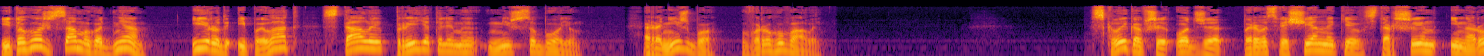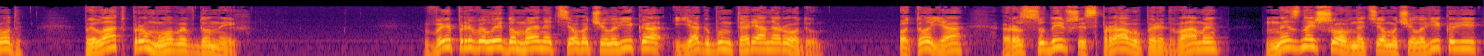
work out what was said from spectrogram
І того ж самого дня Ірод і Пилат стали приятелями між собою. Раніш бо ворогували. Скликавши, отже, первосвященників, старшин і народ, Пилат промовив до них Ви привели до мене цього чоловіка як бунтаря народу. Ото я, розсудивши справу перед вами, не знайшов на цьому чоловікові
